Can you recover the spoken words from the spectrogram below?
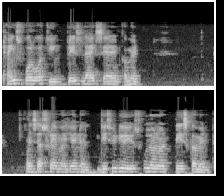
Thanks for watching. Please like, share and comment and subscribe my channel. This video useful or not please comment.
